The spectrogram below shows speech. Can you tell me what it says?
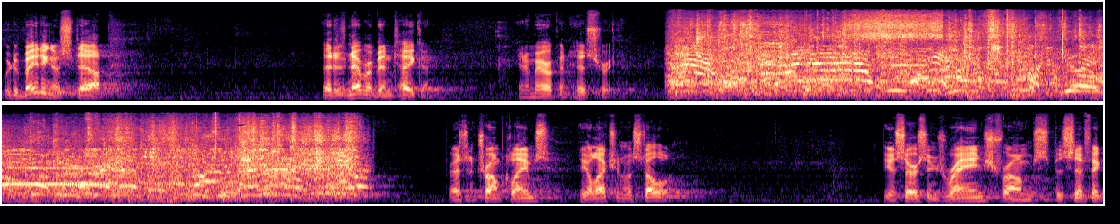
We're debating a step that has never been taken in American history. President Trump claims the election was stolen. The assertions range from specific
